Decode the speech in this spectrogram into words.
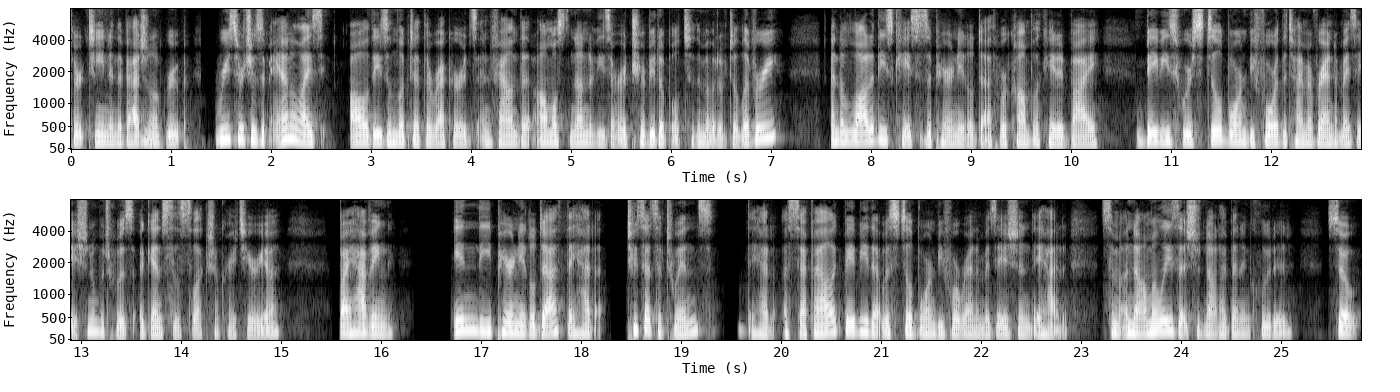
13 in the vaginal group, researchers have analyzed all of these and looked at the records and found that almost none of these are attributable to the mode of delivery. And a lot of these cases of perinatal death were complicated by babies who were stillborn before the time of randomization, which was against the selection criteria, by having in the perinatal death, they had two sets of twins. They had a cephalic baby that was stillborn before randomization. They had some anomalies that should not have been included. So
